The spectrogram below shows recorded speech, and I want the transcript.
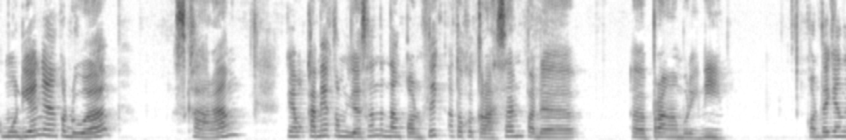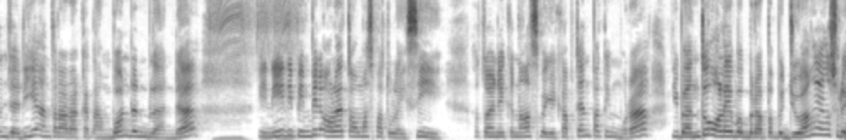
Kemudian yang kedua, sekarang kami akan menjelaskan tentang konflik atau kekerasan pada uh, Perang Ambon ini. Konflik yang terjadi antara rakyat Ambon dan Belanda ini dipimpin oleh Thomas Patulesi, atau yang dikenal sebagai Kapten Patimura, dibantu oleh beberapa pejuang yang sudah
